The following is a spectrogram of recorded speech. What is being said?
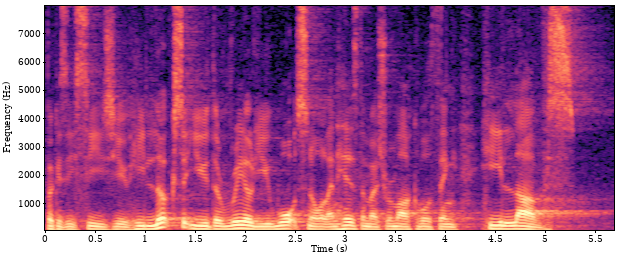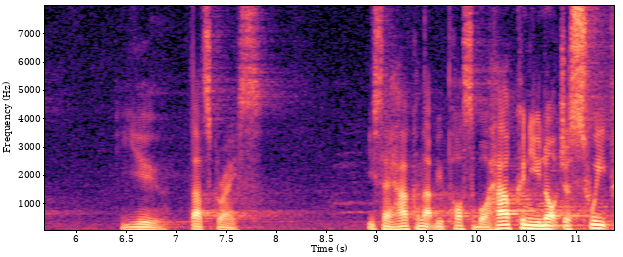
because he sees you. He looks at you, the real you, warts and all, and here's the most remarkable thing he loves you. That's grace. You say, How can that be possible? How can you not just sweep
